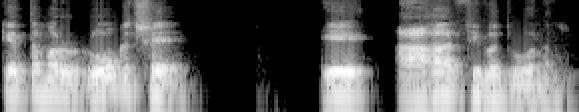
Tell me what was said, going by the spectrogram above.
કે તમારો રોગ છે એ આહારથી વધવો ન જોઈએ.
